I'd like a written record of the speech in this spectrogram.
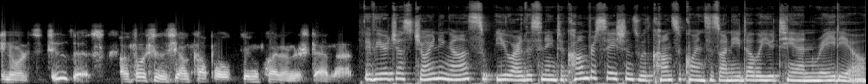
in order to do this. Unfortunately, this young couple didn't quite understand that. If you're just joining us, you are listening to Conversations with Consequences on EWTN Radio.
